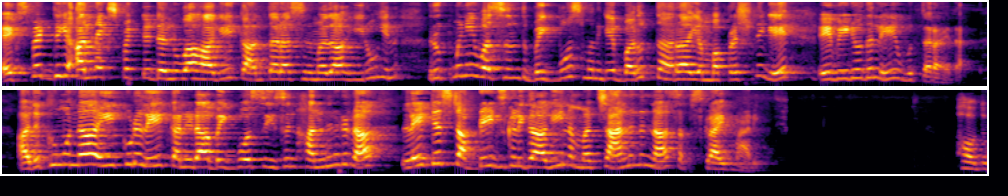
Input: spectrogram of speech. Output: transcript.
ಎಕ್ಸ್ಪೆಕ್ಟ್ ದಿ ಅನ್ಎಕ್ಸ್ಪೆಕ್ಟೆಡ್ ಅನ್ನುವ ಹಾಗೆ ಕಾಂತಾರ ಸಿನಿಮಾದ heroine Rukmini Vasanth big boss ಮನೆಗೆ ಬರುತ್ತಾರಾ ಎಂಬ ಪ್ರಶ್ನೆಗೆ ಈ ವಿಡಿಯೋದಲ್ಲಿ ಉತ್ತರ ಇದೆ. ಅದಕ್ಕೂ ಮುನ್ನ ಈ ಕೂಡಲೇ ಕನ್ನಡ ಬಿಗ್ ಬಾಸ್ ಸೀಸನ್ ಹನ್ನೆರಡರ ಲೇಟೆಸ್ಟ್ ಅಪ್ಡೇಟ್ಸ್ಗಳಿಗಾಗಿ ನಮ್ಮ ಚಾನೆಲ್ ಅನ್ನ ಸಬ್ಸ್ಕ್ರೈಬ್ ಮಾಡಿ. ಹೌದು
